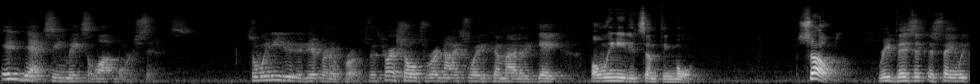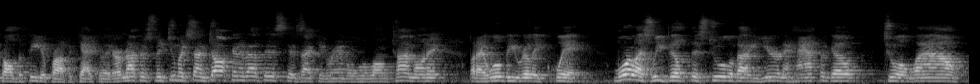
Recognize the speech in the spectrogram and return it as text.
indexing makes a lot more sense. So we needed a different approach. The thresholds were a nice way to come out of the gate, but we needed something more. So, revisit this thing we call the feeder profit calculator. I'm not going to spend too much time talking about this because I can ramble a long time on it, but I will be really quick. More or less, we built this tool about a year and a half ago to allow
